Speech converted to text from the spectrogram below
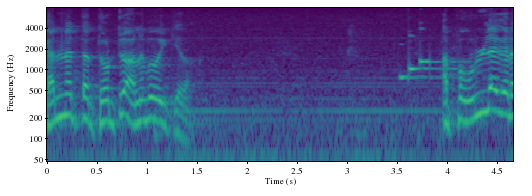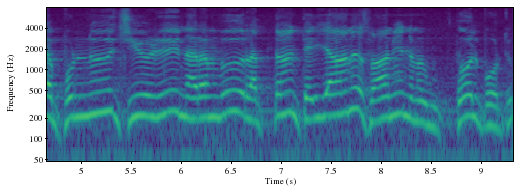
கன்னத்தை தொட்டு அனுபவிக்கிறோம் அப்போ உள்ளகிற புண்ணு சீழு நரம்பு ரத்தம் தெரியாம சுவாமி நமக்கு தோல் போட்டு.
